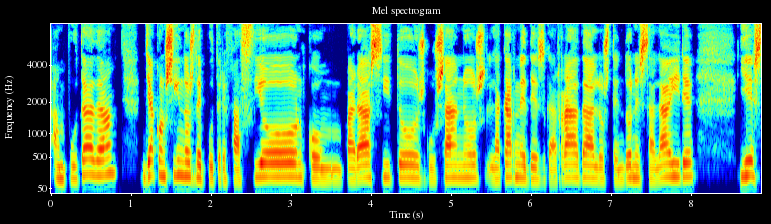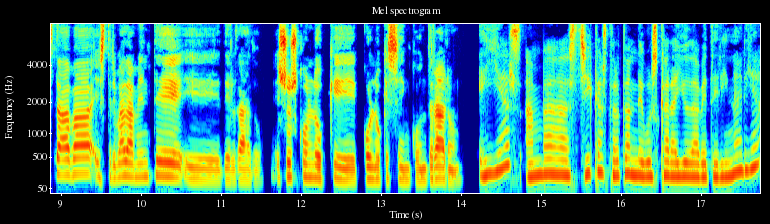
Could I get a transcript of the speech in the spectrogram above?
amputada, ya con signos de putrefacción, con parásitos, gusanos, la carne desgarrada, los tendones al aire y estaba extremadamente eh, delgado. Eso es con lo que con lo que se encontraron. Ellas, ambas chicas, tratan de buscar ayuda veterinaria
